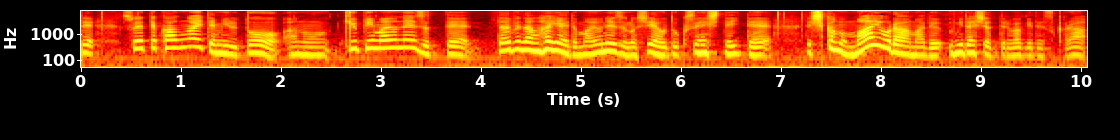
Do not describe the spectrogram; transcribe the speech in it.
でそうやって考えてみるとあのキューピーマヨネーズってだいぶ長い間マヨネーズのシェアを独占していてでしかもマヨラーまで生み出しちゃってるわけですから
